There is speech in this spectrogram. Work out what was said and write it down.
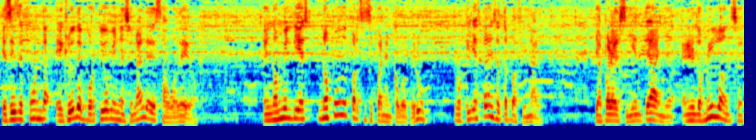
y así se funda el Club Deportivo Binacional de Desaguadero. En 2010 no pudo participar en Copa Perú, porque ya estaba en su etapa final. Ya para el siguiente año, en el 2011,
